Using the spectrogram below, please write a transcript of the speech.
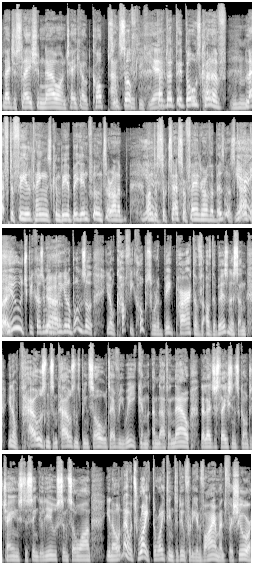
legislation now on takeout cups and stuff. Yeah. Mm-hmm. That, that, those kind of left to field things can be a big influencer on a on the success or failure of a business, Yeah, can't they? huge because I mean, Yeah. you know, Bunzl, you know, coffee cups were a big part of of the business, and you know, thousands and thousands being sold every week, and, and that, and now the legislation is going to change to single use and so on. You know, now it's right, the right thing to do for the environment for sure.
